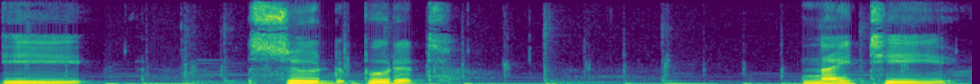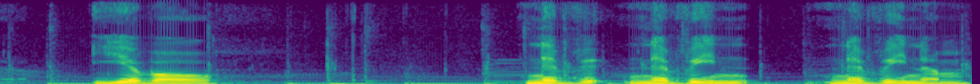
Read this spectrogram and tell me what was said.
и суд будет найти его невин, невинным.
